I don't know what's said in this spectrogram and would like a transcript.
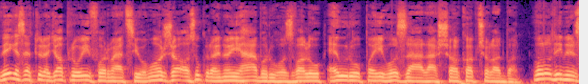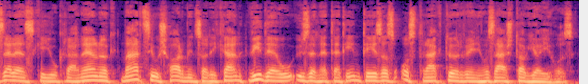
Végezetül egy apró információ morzsa az ukrajnai háborúhoz való európai hozzáállással kapcsolatban. Volodymyr Zelenszky ukrán elnök március 30-án videó üzenetet intéz az osztrák törvényhozás tagjaihoz.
